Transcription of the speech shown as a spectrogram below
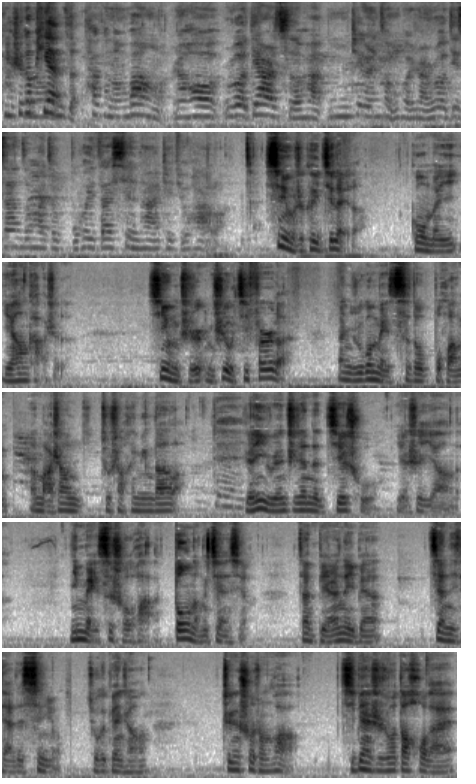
你是个骗子。他可能忘了。然后如果第二次的话，嗯，这个人怎么回事儿？如果第三次的话，就不会再信他这句话了。信用是可以积累的，跟我们银行卡似的，信用值你是有积分儿的。那你如果每次都不还，那马上就上黑名单了。对，人与人之间的接触也是一样的，你每次说话都能见信，在别人那边建立起来的信用就会变成，这人说什么话即便是说到后来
